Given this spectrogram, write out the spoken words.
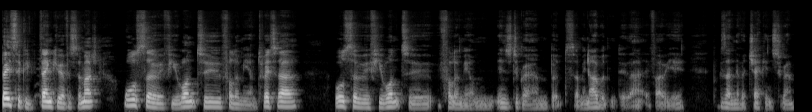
basically, thank you ever so much. Also, if you want to follow me on Twitter, also if you want to follow me on Instagram, but I mean I wouldn't do that if I were you because I never check Instagram.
